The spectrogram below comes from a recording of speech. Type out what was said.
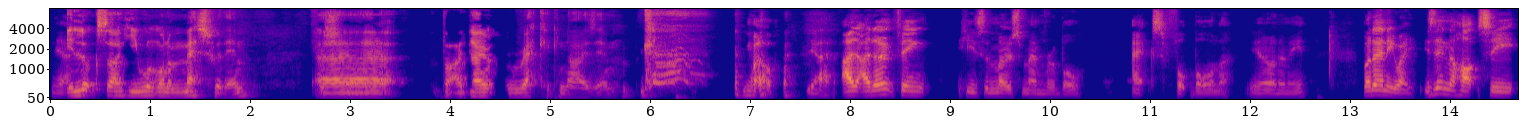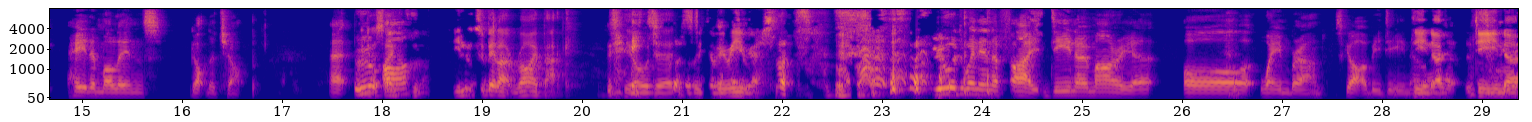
Yeah, It looks like you wouldn't want to mess with him, sure. uh, but I don't recognise him. Well, yeah, I, I don't think he's the most memorable ex footballer. You know what I mean? But anyway, he's in the hot seat. Hayden Mullins got the chop. Uh, he, looks like, he looks a bit like Ryback, the old uh, WWE wrestler. who would win in a fight, Dino Maamria or Wayne Brown? It's got to be Dino. Dino, Dino,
